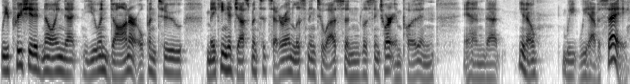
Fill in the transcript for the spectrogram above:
we appreciated knowing that you and Don are open to making adjustments, et cetera, and listening to us and listening to our input and, and that, you know, we, we have a say.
